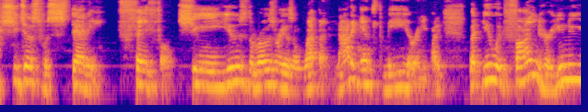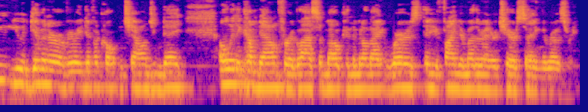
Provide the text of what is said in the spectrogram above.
she just was steady, faithful. She used the rosary as a weapon, not against me or anybody, but you would find her. You knew you had given her a very difficult and challenging day, only to come down for a glass of milk in the middle of the night. Whereas there you find your mother in her chair saying the rosary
